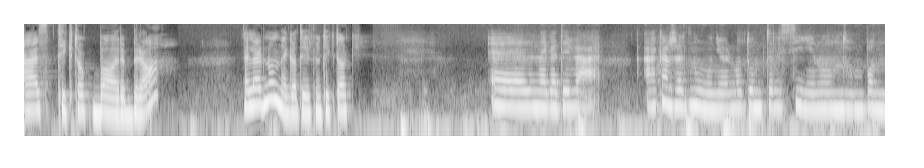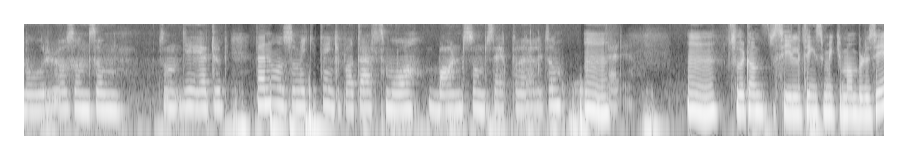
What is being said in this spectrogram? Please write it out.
Er TikTok bare bra? Eller er det noe negativt med TikTok? Eh, det negative er, er kanskje at noen gjør noe dumt eller sier noen sånn banneord og sånn som sånn, jeg tror, Det er noen som ikke tenker på at det er små barn som ser på det. liksom. Mm. Det det. Mm. Så det kan si litt ting som ikke man burde si?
